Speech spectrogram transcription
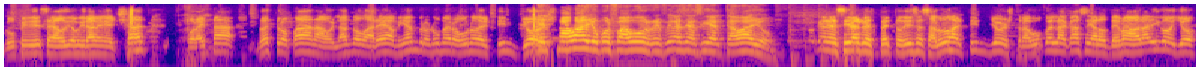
Goofy dice audio viral en el chat. Por ahí está nuestro pana Orlando Barea, miembro número uno del Team George. El caballo, por favor, refiérase así al caballo que decir al respecto. Dice, saludos al Team George, Trabuco en la casa y a los demás. Ahora digo yo,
